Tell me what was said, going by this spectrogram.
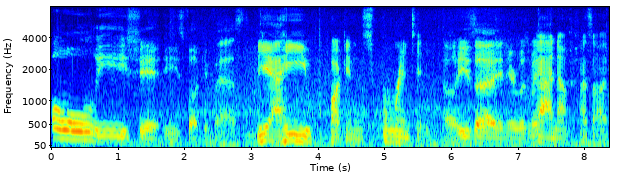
Holy shit, he's fucking fast. yeah, he fucking sprinted. Oh, he's uh in here with me. Yeah, I know. I saw it.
